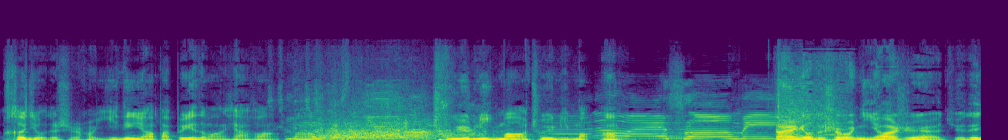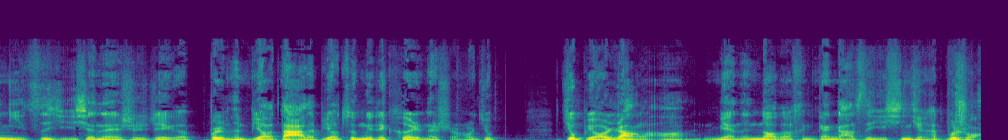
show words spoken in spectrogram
喝酒的时候，一定要把杯子往下放啊，出于礼貌，出于礼貌啊。当然，有的时候你要是觉得你自己现在是这个辈分比较大的、比较尊贵的客人的时候，就就不要让了啊，免得闹得很尴尬，自己心情还不爽。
